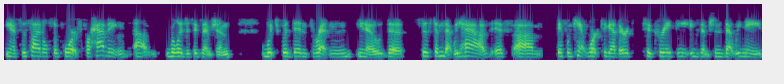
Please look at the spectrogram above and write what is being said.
you know, societal support for having um, religious exemptions, which would then threaten, you know, the system that we have if um, if we can't work together to create the exemptions that we need.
